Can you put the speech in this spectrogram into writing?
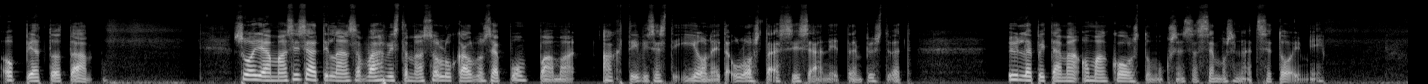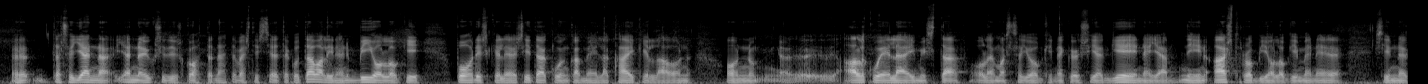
oppia tuota, suojaamaan sisätilansa, vahvistamaan solukalvonsa ja pumppaamaan aktiivisesti ioneita ulos tai sisään, niin että ne pystyvät ylläpitämään oman koostumuksensa semmoisena, että se toimii. Tässä on jännä, jännä yksityiskohta nähtävästi se, että kun tavallinen biologi pohdiskelee sitä, kuinka meillä kaikilla on, on alkueläimistä olemassa jonkinnäköisiä geenejä, niin astrobiologi menee sinne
